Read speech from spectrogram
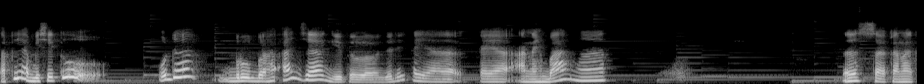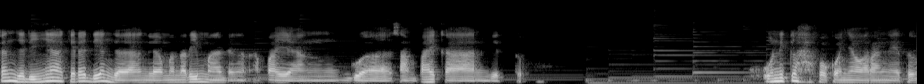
Tapi habis itu udah berubah aja gitu loh. Jadi kayak kayak aneh banget. Terus seakan-akan jadinya akhirnya dia nggak nggak menerima dengan apa yang gue sampaikan gitu unik lah pokoknya orangnya itu.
